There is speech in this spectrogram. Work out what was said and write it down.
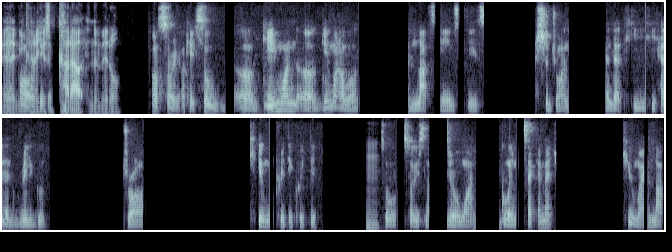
and then you Oh, kind of okay, just okay. cut out in the middle. Oh, sorry. Okay, so uh, game one, uh, game one, our last games is Shadwani, and that he he had a really good draw, killed me pretty quickly. Hmm. So so it's like zero one. Going second match, kill my luck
